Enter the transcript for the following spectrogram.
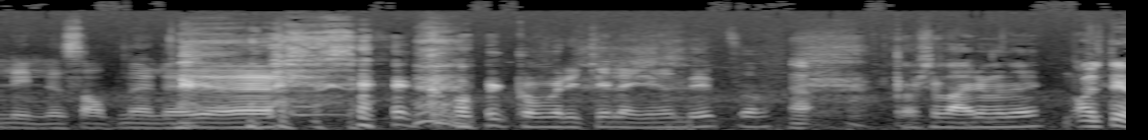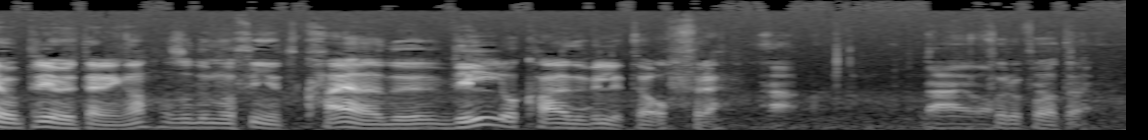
Lillesand eller eh, kommer, kommer ikke lenger enn dit. Så Ja. kanskje verre med det. Alt er jo prioriteringer. Altså, du må finne ut hva er det du vil, og hva er du villig til å ofre er jo for å få det til.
